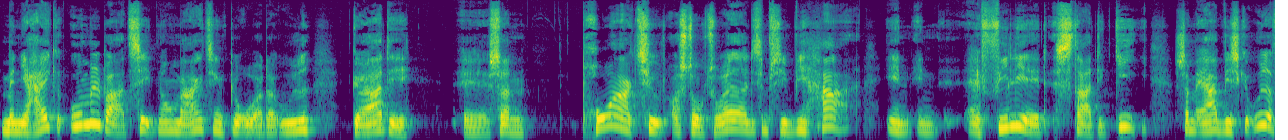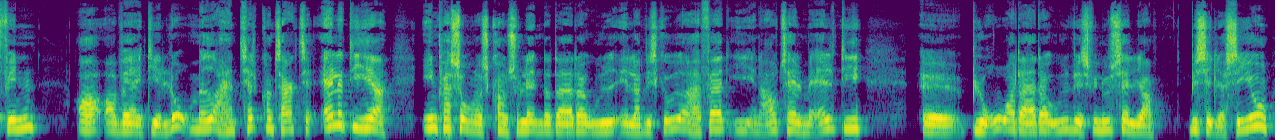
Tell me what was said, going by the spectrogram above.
Men jeg har ikke umiddelbart set nogen marketingbyråer derude gøre det øh, sådan proaktivt og struktureret, ligesom sige, vi har en, en affiliate-strategi, som er, at vi skal ud og finde og, og være i dialog med og have en tæt kontakt til alle de her enpersoners konsulenter, der er derude, eller vi skal ud og have fat i en aftale med alle de øh, byråer, der er derude, hvis vi nu sælger, vi sælger SEO,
